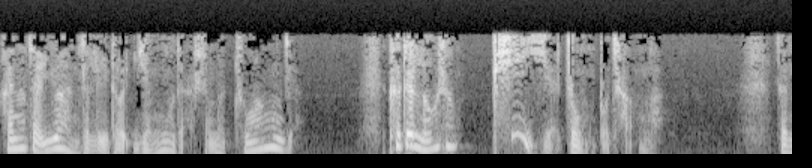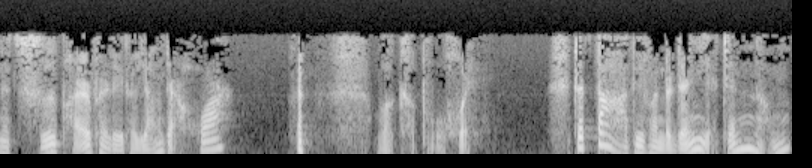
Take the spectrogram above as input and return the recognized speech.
还能在院子里头营务点什么庄稼。可这楼上屁也种不成啊！在那瓷盆盆里头养点花，哼，我可不会。这大地方的人也真能，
